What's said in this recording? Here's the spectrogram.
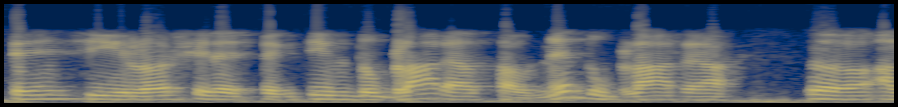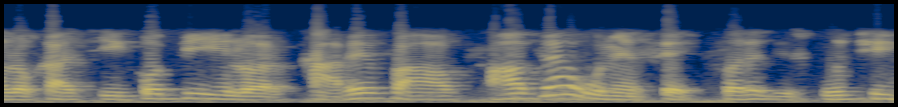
pensiilor și respectiv dublarea sau nedublarea uh, alocației copiilor, care va avea un efect, fără discuții,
